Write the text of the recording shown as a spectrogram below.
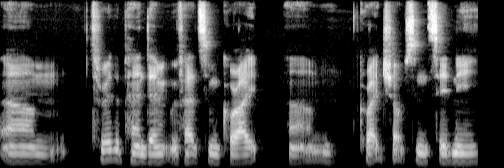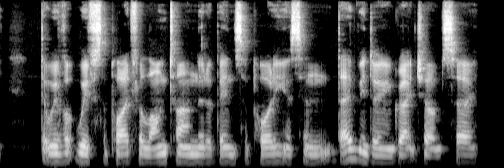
um, through the pandemic, we've had some great um, great shops in Sydney that we've we've supplied for a long time that have been supporting us, and they've been doing a great job. So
